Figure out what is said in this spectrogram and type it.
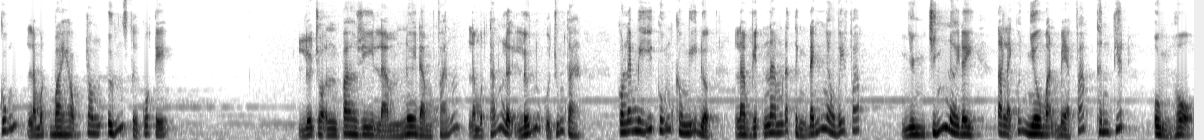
cũng là một bài học trong ứng xử quốc tế. Lựa chọn Paris làm nơi đàm phán là một thắng lợi lớn của chúng ta. Có lẽ Mỹ cũng không nghĩ được là Việt Nam đã từng đánh nhau với Pháp. Nhưng chính nơi đây ta lại có nhiều bạn bè Pháp thân thiết, ủng hộ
